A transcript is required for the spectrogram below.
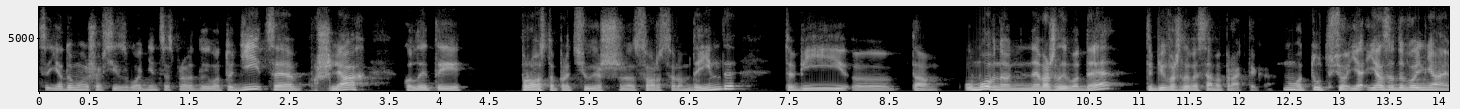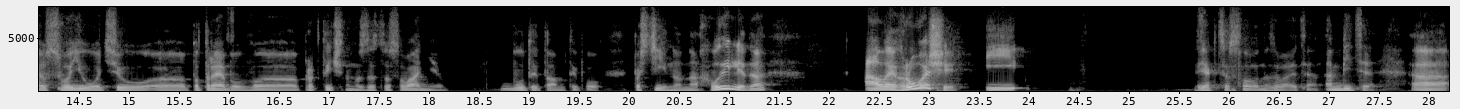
Це я думаю, що всі згодні, це справедливо. Тоді це шлях, коли ти просто працюєш сорсером де-інде, тобі е, там умовно неважливо де тобі важлива саме практика. Ну от тут все. Я я задовольняю свою цю е, потребу в е, практичному застосуванні бути там, типу, постійно на хвилі, да? але гроші і. Як це слово називається? Амбіція. А,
